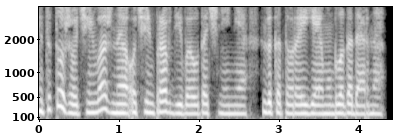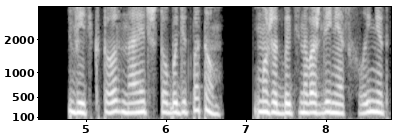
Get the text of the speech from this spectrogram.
Это тоже очень важное, очень правдивое уточнение, за которое я ему благодарна. Ведь кто знает, что будет потом. Может быть, наваждение схлынет,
